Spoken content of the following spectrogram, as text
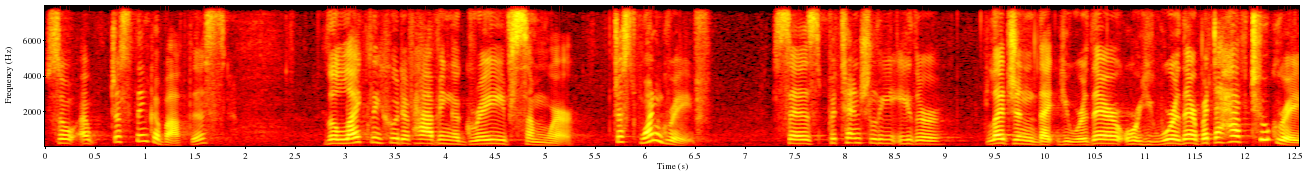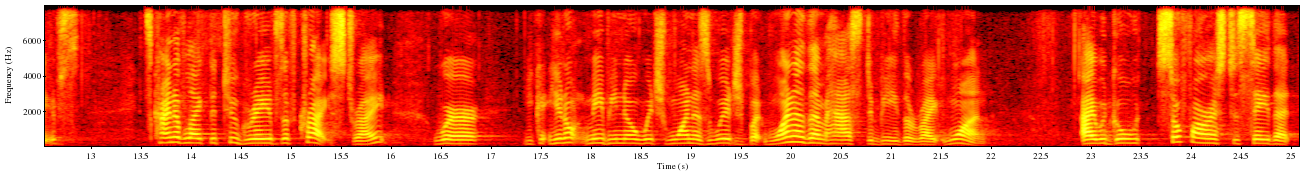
So uh, just think about this. The likelihood of having a grave somewhere, just one grave, says potentially either legend that you were there or you were there, but to have two graves, it's kind of like the two graves of Christ, right? Where you, can, you don't maybe know which one is which, but one of them has to be the right one. I would go so far as to say that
